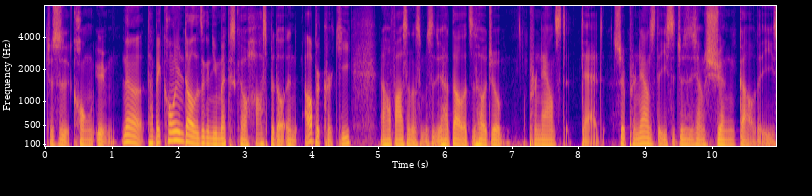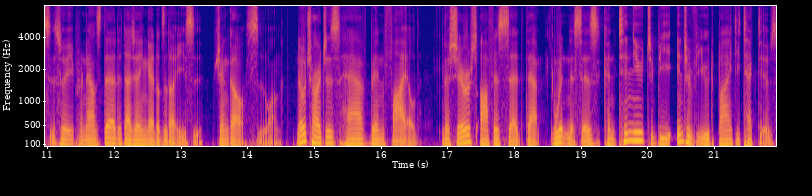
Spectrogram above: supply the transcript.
就是空运。那他被空运到了这个 New Mexico Hospital in Albuquerque，然后发生了什么事情？他到了之后就 pronounced dead，所以 pronounced 的意思就是像宣告的意思，所以 pronounced dead 大家应该都知道意思，宣告死亡。No charges have been filed. The sheriff's office said that witnesses continue to be interviewed by detectives.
